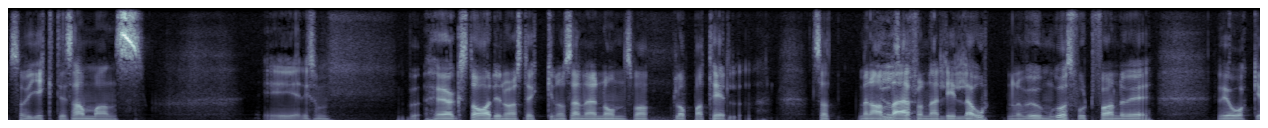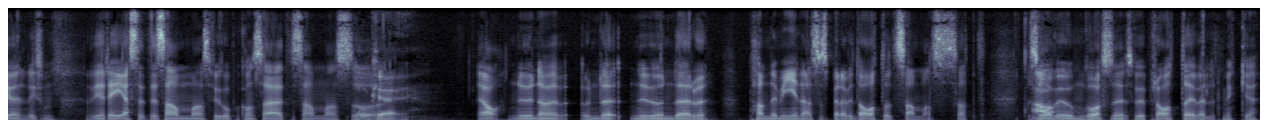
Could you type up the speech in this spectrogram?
så vi gick tillsammans i liksom b- högstadie några stycken och sen är det någon som har ploppat till. Så att, men alla är från den här lilla orten och vi umgås fortfarande. Vi, vi åker liksom, vi reser tillsammans, vi går på konserter tillsammans. Och, Okej. Ja, nu, när, under, nu under pandemin här så spelar vi dator tillsammans. Så att det är så Ja. vi umgås nu, så vi pratar ju väldigt mycket.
